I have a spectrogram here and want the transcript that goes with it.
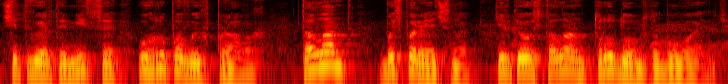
четверте місце у групових вправах. Талант, безперечно, тільки ось талант трудом здобувають.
